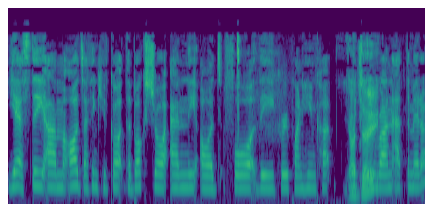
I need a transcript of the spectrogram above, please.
Yes, the um, odds. I think you've got the box draw and the odds for the Group One Hume Cup. I do. run at the Meadows.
